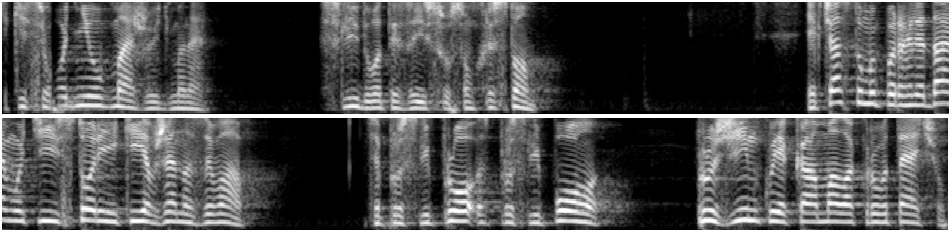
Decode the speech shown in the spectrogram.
які сьогодні обмежують мене слідувати за Ісусом Христом. Як часто ми переглядаємо ті історії, які я вже називав, це про, сліпого, про жінку, яка мала кровотечу.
